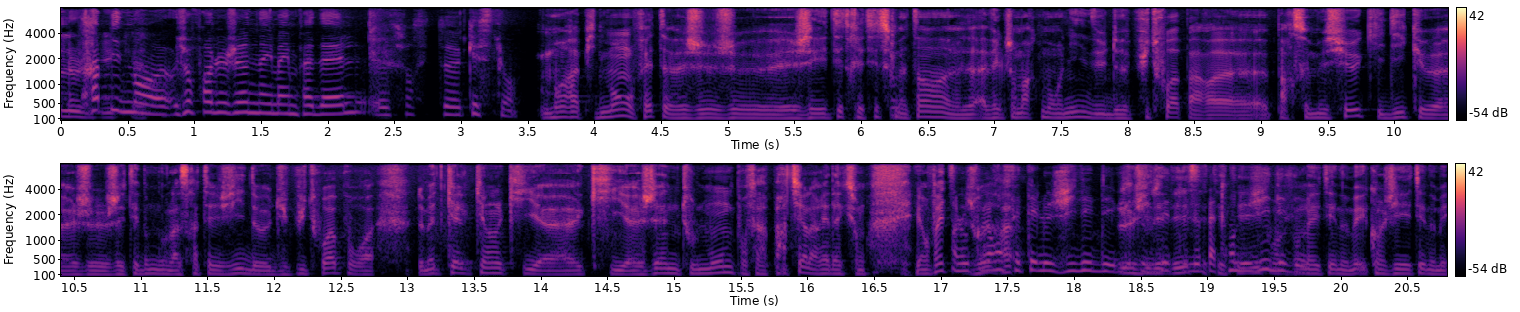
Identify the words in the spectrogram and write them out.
logique. Rapidement, euh, Geoffroy Lejeune, Naïma Mfadel, euh, sur cette euh, question. Moi, rapidement, en fait, j'ai été traité ce matin avec Jean-Marc Morny de, de, putois par, par ce monsieur qui dit que j'étais donc dans la stratégie du putois pour de mettre quelqu'un qui, qui gêne tout le monde pour faire partir la rédaction. Et en fait, en l'occurrence, c'était le JDD. Le JDD, le patron du JDD. Quand, été nommé, quand j'y ai été nommé.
